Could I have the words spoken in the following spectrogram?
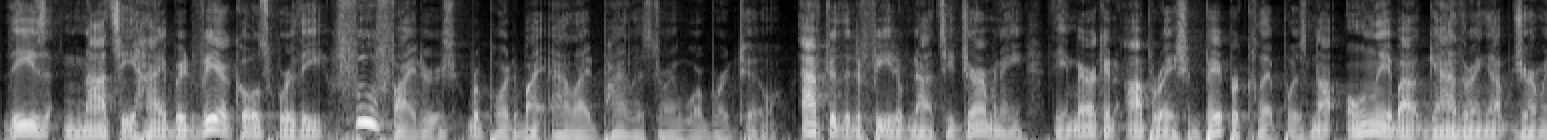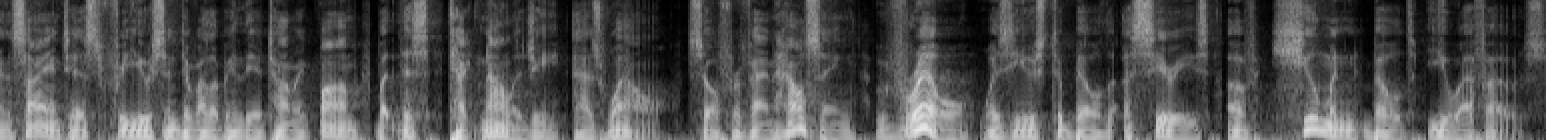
These Nazi hybrid vehicles were the Foo Fighters reported by Allied pilots during World War II. After the defeat of Nazi Germany, the American Operation Paperclip was not only about gathering up German scientists for use in developing the atomic bomb, but this technology as well. So for Van Helsing, Vril was used to build a series of human built UFOs.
